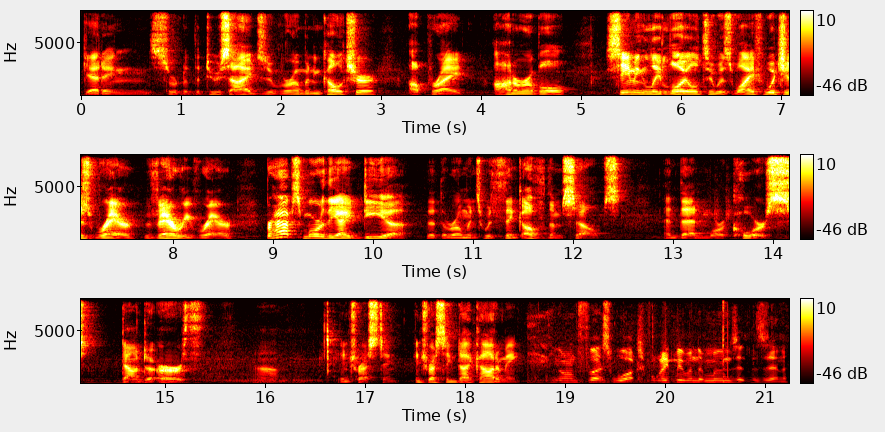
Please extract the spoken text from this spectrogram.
getting sort of the two sides of Roman culture upright, honorable, seemingly loyal to his wife, which is rare, very rare. Perhaps more the idea that the Romans would think of themselves, and then more coarse, down to earth. Um, interesting. Interesting dichotomy. You're on first watch. Wake me when the moon's at the zenith.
